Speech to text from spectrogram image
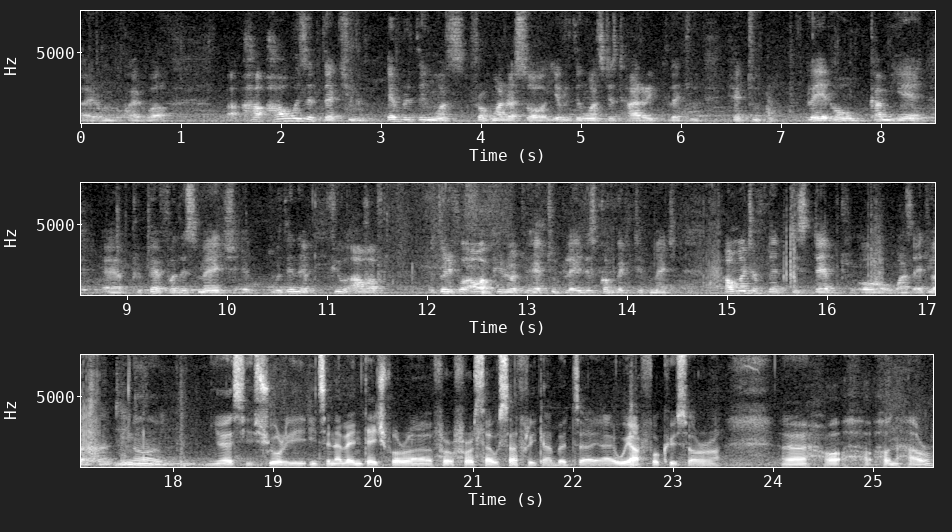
I remember quite well. Uh, How, it that you everything was from what I saw everything was just hurried that you had to play at home, come here, uh, prepare for this match uh, within a few hour, 24 hour period you had to play this competitive match. How much of that disturbed or was at your advantage? No, yes, sure, it's an advantage for uh, for, for South Africa, but uh, we are focused on uh, on her.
